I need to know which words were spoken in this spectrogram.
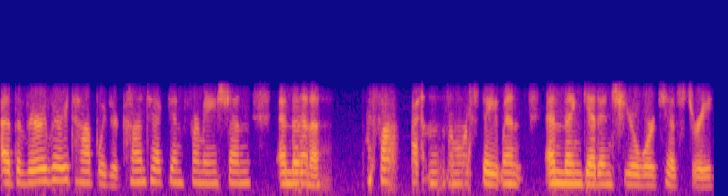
at the very, very top with your contact information and then a summary statement and then get into your work history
